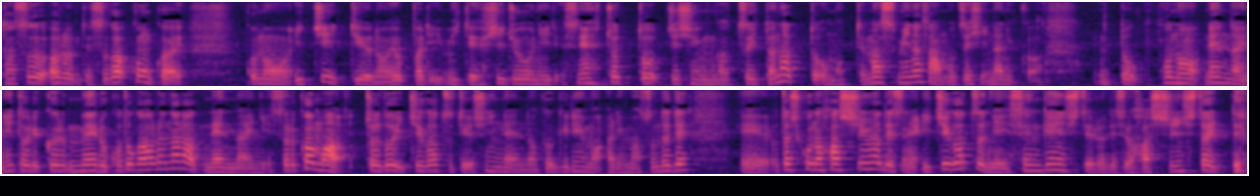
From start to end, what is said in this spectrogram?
多数あるんですが今回この1位っていうのをやっぱり見て非常にですねちょっと自信がついたなと思ってます。皆さんもぜひ何かとこの年内に取り組めることがあるなら年内に。それかまあちょうど1月という新年の区切りもありますので。えー、私この発信はですね1月に宣言してるんですよ。発信したいって。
